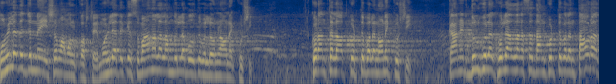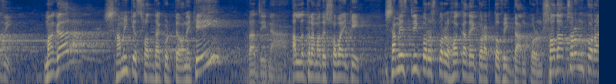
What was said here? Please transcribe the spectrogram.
মহিলাদের জন্য এইসব আমল কষ্টের। মহিলাদেরকে সুবাহান আলহামদুলিল্লাহ বলতে বললে ওনারা অনেক খুশি। কোরআন তেলাওয়াত করতে বলেন, অনেক খুশি। কানের দুলগুলা খুলে আল্লাহ রাস্তা দান করতে বলেন, তাও রাজি। মাগার স্বামীকে শ্রদ্ধা করতে অনেকেই রাজি না। আল্লাহ তালা আমাদের সবাইকে স্বামী, স্ত্রী, পরস্পরের হক আদায় করার তৌফিক দান করুন। সদাচরণ করা,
